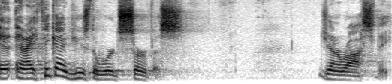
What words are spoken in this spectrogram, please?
And, and I think I'd use the word service, generosity.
